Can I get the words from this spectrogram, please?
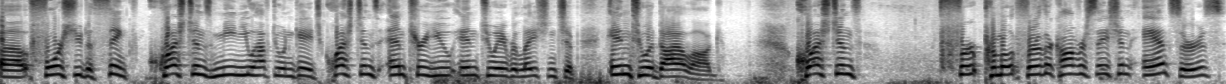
uh, force you to think. Questions mean you have to engage. Questions enter you into a relationship, into a dialogue. Questions promote further conversation. Answers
